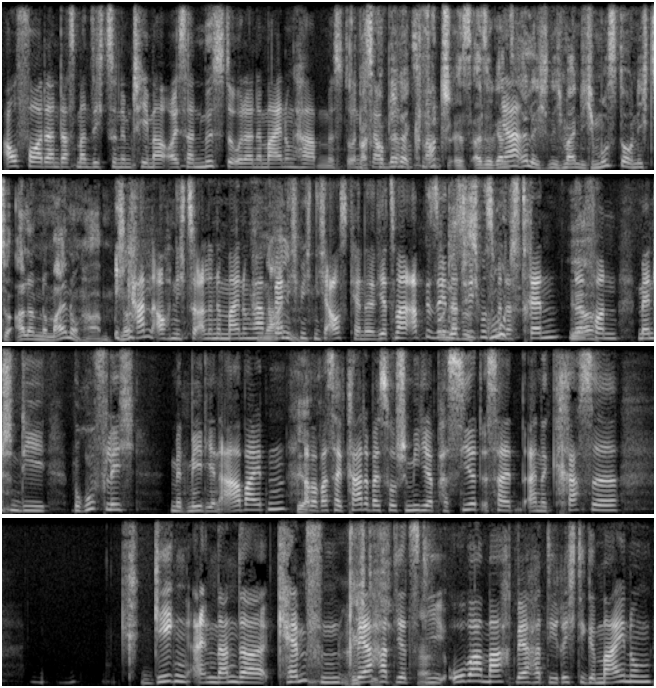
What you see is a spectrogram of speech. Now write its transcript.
auffordern, dass man sich zu einem Thema äußern müsste oder eine Meinung haben müsste. Und was glaub, kompletter Quatsch ist. Also ganz ja. ehrlich, ich meine, ich muss doch nicht zu allem eine Meinung haben. Ich ne? kann auch nicht zu allem eine Meinung haben, Nein. wenn ich mich nicht auskenne. Jetzt mal abgesehen, natürlich muss man das trennen ne, ja. von Menschen, die beruflich mit Medien arbeiten. Ja. Aber was halt gerade bei Social Media passiert, ist halt eine krasse gegeneinander kämpfen. Richtig, wer hat jetzt ja. die Obermacht? Wer hat die richtige Meinung?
